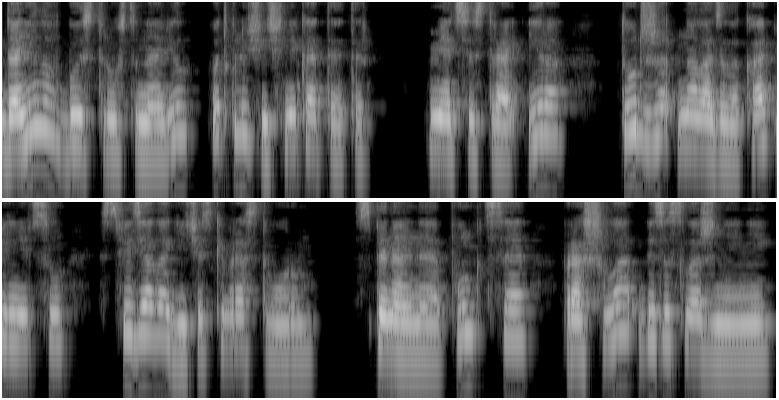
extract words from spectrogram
Данилов быстро установил подключичный катетер. Медсестра Ира тут же наладила капельницу с физиологическим раствором. Спинальная пункция прошла без осложнений.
